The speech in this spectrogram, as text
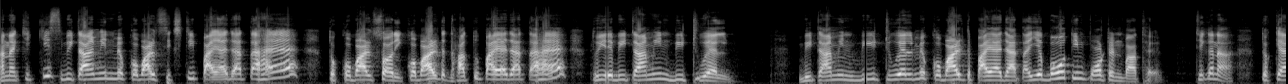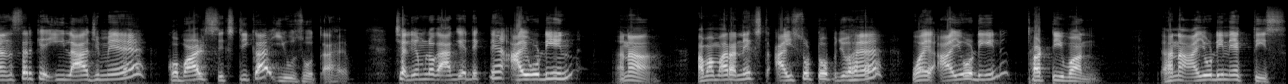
कि किस विटामिन में कोबाल्ट 60 पाया जाता है? तो कोबाल्ट, सॉरी, कोबाल्ट धातु पाया जाता है तो ये vitamin B twelve, vitamin B twelve में कोबाल्ट पाया जाता है। ये बहुत इंपॉर्टेंट बात है, ठीक है ना? तो कैंसर के इलाज में कोबाल्ट 60 का यूज़ होता है। चलिए हम लोग आगे देखते हैं, आयोडीन, है ना? अब हमारा नेक्स्ट आइसोटोप जो है, वो है आयोडीन 31 है ना? आयोडीन 31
